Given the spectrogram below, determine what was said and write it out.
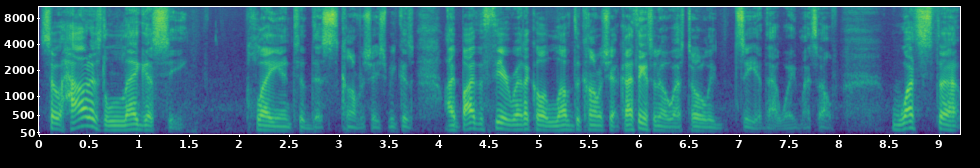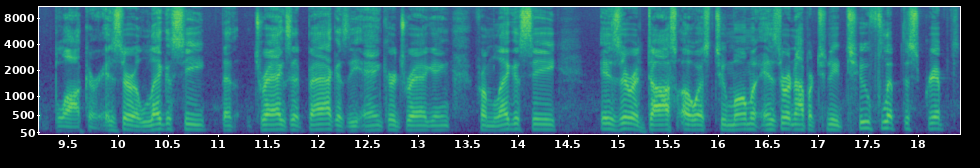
So how does legacy play into this conversation? Because I buy the theoretical, I love the conversation. I think it's an OS, totally see it that way myself. What's the blocker? Is there a legacy that drags it back? Is the anchor dragging from legacy? Is there a DOS OS 2 moment? Is there an opportunity to flip the script?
